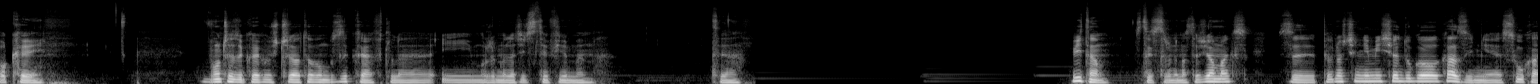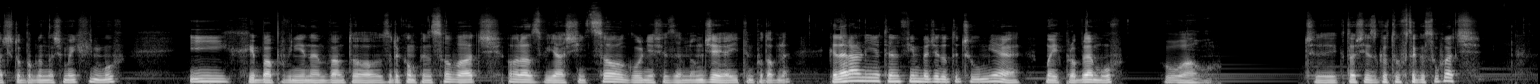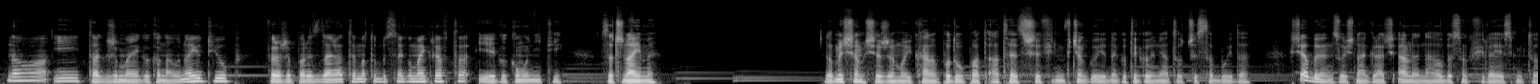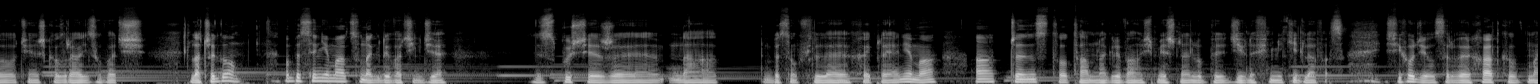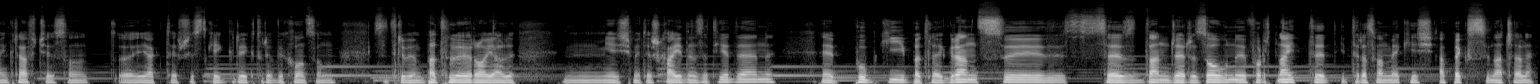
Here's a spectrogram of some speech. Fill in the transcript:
Okej. Włączę tylko jakąś chilloutową muzykę w tle i możemy lecieć z tym filmem. Ty. Witam, z tej strony Master Ziomax. Z pewnością nie mieliście długo okazji mnie słuchać lub oglądać moich filmów i chyba powinienem wam to zrekompensować oraz wyjaśnić, co ogólnie się ze mną dzieje i tym podobne. Generalnie ten film będzie dotyczył mnie, moich problemów. Wow. Czy ktoś jest gotów tego słuchać? No i także mojego kanału na YouTube. Wyrażę parę zdań na temat obecnego Minecrafta i jego community. Zaczynajmy. Domyślam się, że mój kanał podupadł, a te trzy filmy w ciągu jednego tygodnia to czysta bójda. Chciałbym coś nagrać, ale na obecną chwilę jest mi to ciężko zrealizować. Dlaczego? Obecnie nie ma co nagrywać i gdzie. Spójrzcie, że na obecną chwilę Highplaya nie ma, a często tam nagrywałem śmieszne lub dziwne filmiki dla was. Jeśli chodzi o serwer hardcore w Minecrafcie, są jak te wszystkie gry, które wychodzą z trybem Battle Royale. Mieliśmy też H1Z1, e, PUBG, Battlegrounds, CS Danger Zone, Fortnite i teraz mamy jakieś Apexy na czele.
